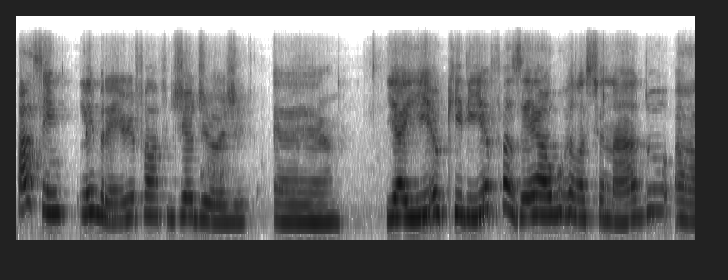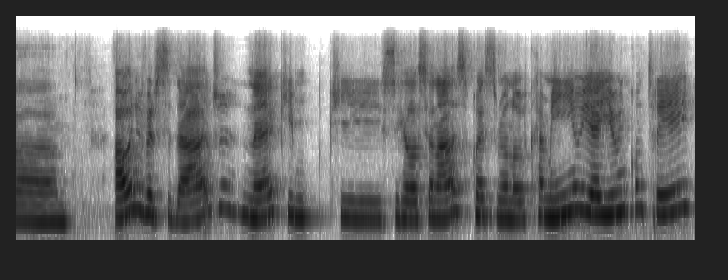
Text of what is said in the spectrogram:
Ah, sim, lembrei, eu ia falar pro dia de hoje. É, e aí eu queria fazer algo relacionado à, à universidade, né, que, que se relacionasse com esse meu novo caminho, e aí eu encontrei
